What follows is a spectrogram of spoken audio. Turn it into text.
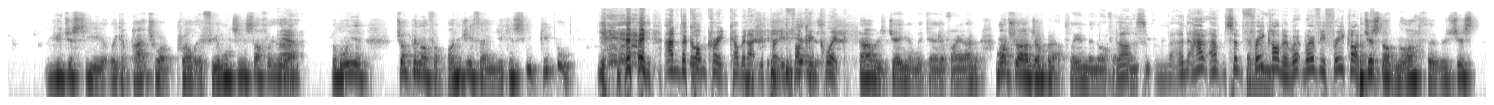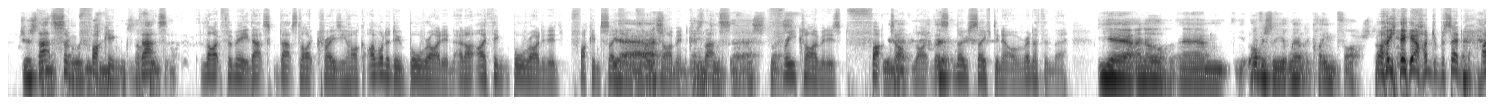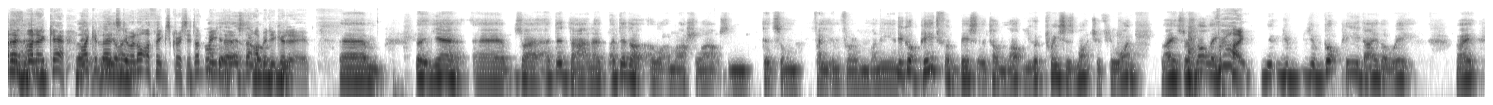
you just see like a patchwork quilt of fields and stuff like that Yeah. below you. Jumping off a bungee thing, you can see people. Yeah, and the concrete coming at you pretty fucking Yes. quick. That was genuinely terrifying. I'd much rather jump out a plane than off a That's and how, so free Um, climbing. Where, where have you free climbed? Just up north, it was just just That's some fucking. like That's that. like for me. That's that's like crazy hard. I want to do bull riding, and I, I think bull riding is fucking safer yeah, than free climbing because that's That's- that's- free climbing is fucked Yeah. up. Like there's no safety net or anything there. Yeah, I know. Um, obviously, you learn to climb first. Oh yeah, yeah, hundred percent. I don't, I don't care. I can learn to do a lot of things, Chris. It doesn't mean that, that I'm any good at it. Um, but yeah, uh, so I, I did that, and I, I did a, a lot of martial arts and did some fighting for money. And you got paid for basically turning up. You got twice as much if you want, right? So it's not like Right. you, you you've got paid either way, right?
